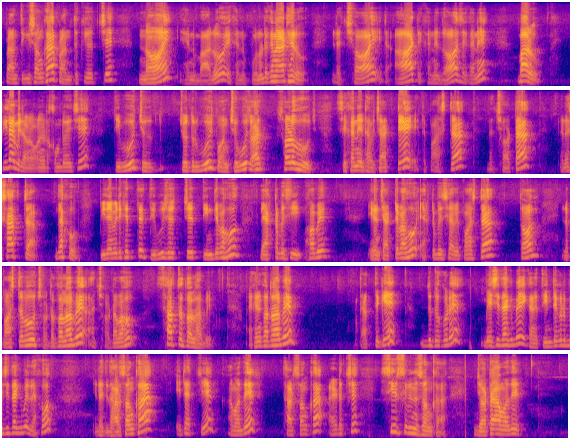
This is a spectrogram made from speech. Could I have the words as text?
প্রান্তিকী সংখ্যা, প্রান্তকী হচ্ছে নয়, এখানে বারো, এখানে পনেরো, এখানে আঠেরো। এটা ছয়, এটা আট, এখানে দশ, এখানে বারো। পিরামিড আমার অনেক রকম রয়েছে, ত্রিভুজ, চতু- চতুর্ভুজ, পঞ্চভুজ আর ষড়ভুজ। সেখানে এটা হবে চারটে এটা পাঁচটা, এটা ছটা, এটা সাতটা। দেখো, পিরামিডের ক্ষেত্রে ত্রিভুজ হচ্ছে তিনটে বাহু একটা বেশি হবে। এখানে চারটে বাহু, একটা বেশি হবে পাঁচটা তল। এটা পাঁচটা বাহু, ছটা তল হবে, আর ছটা বাহু সাতটা তল হবে। এখানে কত হবে? তার থেকে দুটো করে বেশি থাকবে, এখানে তিনটে করে বেশি থাকবে। দেখো, এটা হচ্ছে ধার সংখ্যা, এটা হচ্ছে আমাদের ধার সংখ্যা, আর এটা হচ্ছে শীর্ষবিন্দু সংখ্যা। যটা আমাদের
